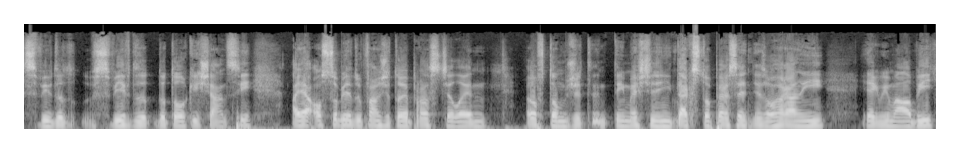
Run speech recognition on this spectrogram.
Swift do, Swift do, do toľkých šancí. A ja osobne dúfam, že to je proste len e, v tom, že ten tým ešte není tak 100% zohraný, jak by mal byť.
